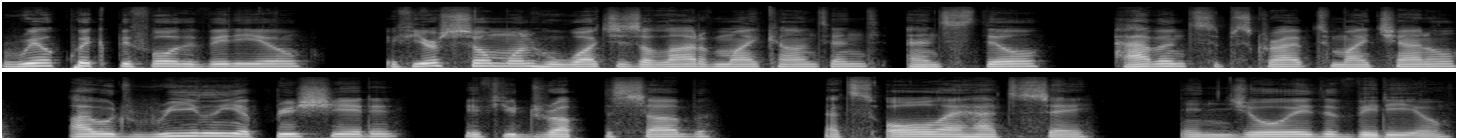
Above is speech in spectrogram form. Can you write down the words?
real quick before the video, if you're someone who watches a lot of my content and still haven't subscribed to my channel, I would really appreciate it if you drop the sub. That's all I had to say. Enjoy the video.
